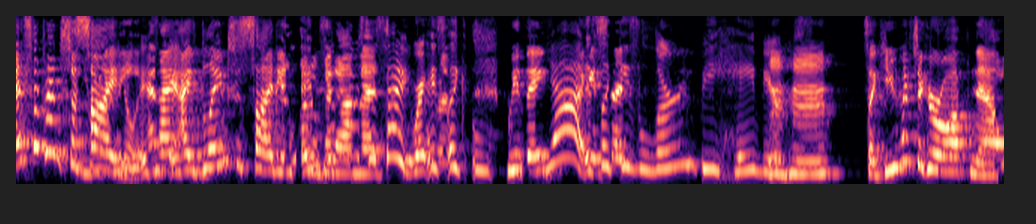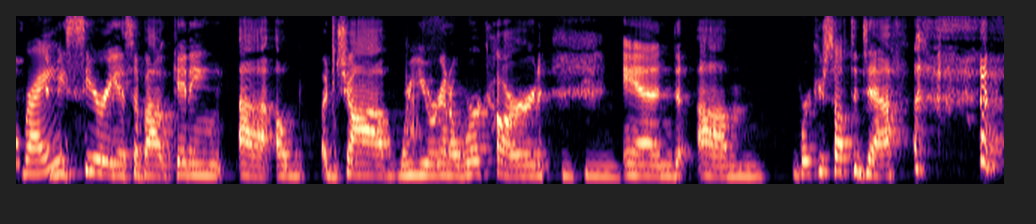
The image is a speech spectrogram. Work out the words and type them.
And sometimes society, you know, and I, I, blame society a little bit on that. Society, right? It's like we, they, yeah, it's like these learned behaviors. Mm-hmm. It's like you have to grow up now right? and be serious about getting uh, a, a, job where you're going to work hard mm-hmm. and um, work yourself to death.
